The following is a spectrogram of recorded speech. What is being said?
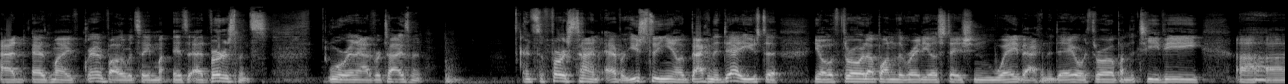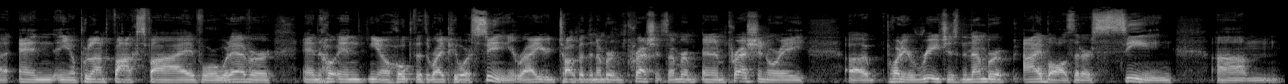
as my grandfather would say, is advertisements or an advertisement. It's the first time ever. Used to, you know, back in the day, used to, you know, throw it up on the radio station way back in the day, or throw it up on the TV, uh, and you know, put it on Fox Five or whatever, and ho- and you know, hope that the right people are seeing it. Right? You talk about the number of impressions. Number an impression or a uh, part of your reach is the number of eyeballs that are seeing um,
